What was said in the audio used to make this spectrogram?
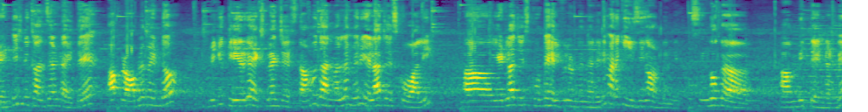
డెంటిస్ట్ని కన్సల్ట్ అయితే ఆ ప్రాబ్లం ఏంటో మీకు క్లియర్గా ఎక్స్ప్లెయిన్ చేస్తాము. దానివల్ల మీరు ఎలా చేసుకోవాలి ఎట్లా చేసుకుంటే హెల్ప్ఫుల్ ఉంటుంది అనేది మనకి ఈజీగా ఉంటుంది. ఇంకొక మిత్ ఏంటంటే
